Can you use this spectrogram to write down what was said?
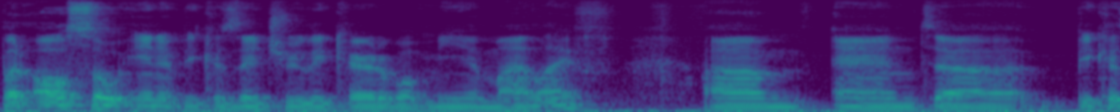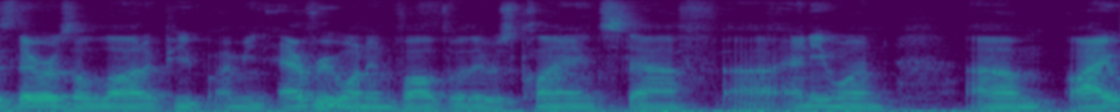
but also in it because they truly cared about me and my life. Um, and uh, because there was a lot of people, I mean, everyone involved, whether it was clients, staff, uh, anyone. Um, I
